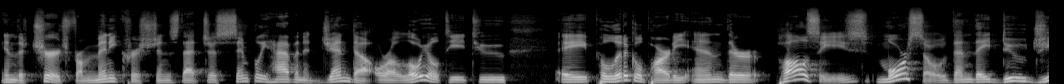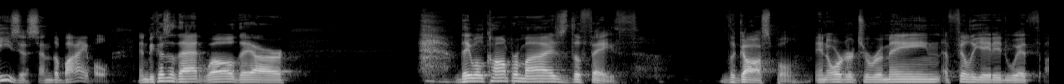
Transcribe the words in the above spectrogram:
in the church from many Christians that just simply have an agenda or a loyalty to a political party and their policies more so than they do Jesus and the Bible. And because of that, well, they are they will compromise the faith the gospel in order to remain affiliated with, uh,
